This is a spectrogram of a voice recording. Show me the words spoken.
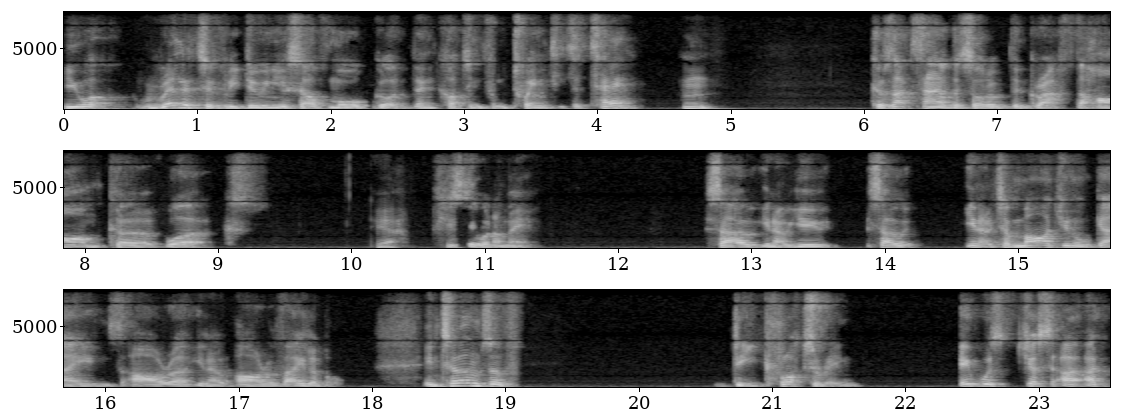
you are relatively doing yourself more good than cutting from 20 to 10. Because that's how the sort of the graph, the harm curve works, yeah, if you see what I mean. So, you know, you, so, you know, so marginal gains are, uh, you know, are available. In terms of decluttering, it was just I, I,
